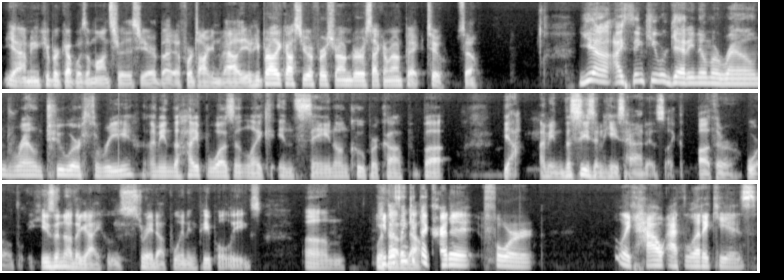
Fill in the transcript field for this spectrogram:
Yeah, I mean Cooper Kupp was a monster this year, but if we're talking value, he probably cost you a first round or a second round pick too. So Yeah, I think you were getting him around round two or three. I mean, the hype wasn't like insane on Cooper Kupp, but yeah, I mean, the season he's had is like otherworldly. He's another guy who's straight up winning people leagues. Um, he doesn't get the credit for like how athletic he is,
